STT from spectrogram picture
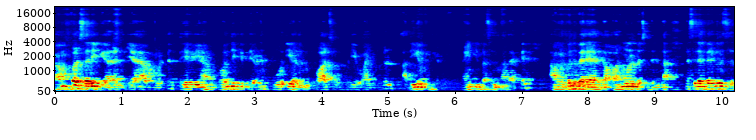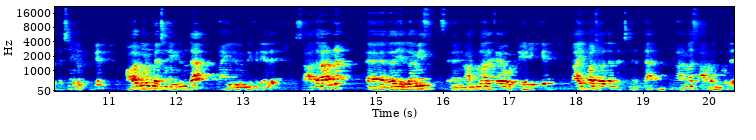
கம்பல்சரி கேரண்டியா அவங்களுக்கு தேவையான குழந்தைக்கு தேவையான போதிய அளவு பால் சொல்லக்கூடிய வாய்ப்புகள் அதிகம் இருக்கு. நைன்டி பர்சன்ட் மேலே இருக்கு. அவங்களுக்கு வந்து வேற எந்த ஹார்மோனல் பிரச்சனை இல்லை. சில பேருக்கு வந்து சில பிரச்சனைகள் இருக்கு. ஹார்மோன் பிரச்சனை இருந்தா நான் இது வந்து கிடையாது. சாதாரண அதாவது எல்லாமே நார்மலா இருக்கிற ஒரு லேடிக்கு தாய்ப்பால் சொல்ற பிரச்சனை இருந்தா நார்மலா சாப்பிடும்போது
